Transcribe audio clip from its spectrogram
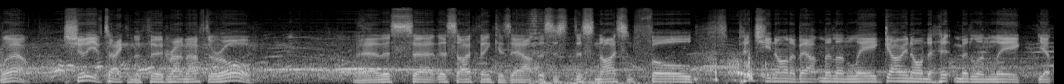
Well, should he have taken the third run after all? Uh, this, uh, this I think is out. This is this nice and full, pitching on about middle and leg, going on to hit middle and leg. Yep.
